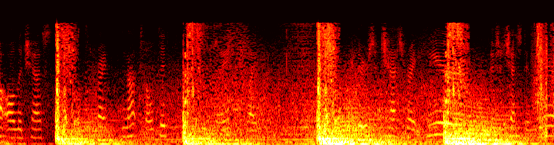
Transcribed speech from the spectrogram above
Got all the chests. Right, not tilted. Like, there's a chest right here. There's a chest in there.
